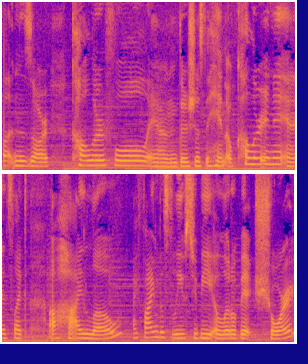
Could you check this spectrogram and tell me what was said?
Buttons are colorful and there's just a hint of color in it and it's like a high low i find the sleeves to be a little bit short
